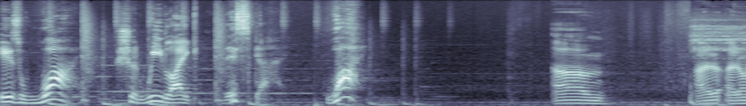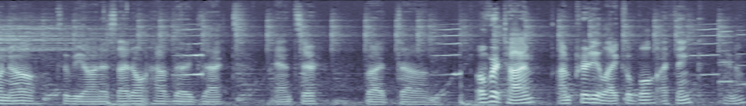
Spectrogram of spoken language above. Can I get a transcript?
is why should we like this guy? Why? um, I, I don't know, to be honest. I don't have the exact answer. But um, over time, I'm pretty likable, I think, you know?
